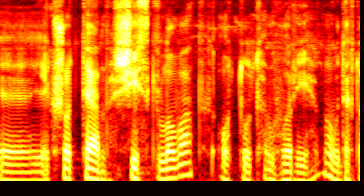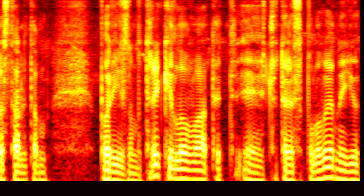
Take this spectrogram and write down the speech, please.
е, якщо тен 6 кВт, отут вгорі, ну, дехто ставить там по-різному 3 кВт, 4,5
